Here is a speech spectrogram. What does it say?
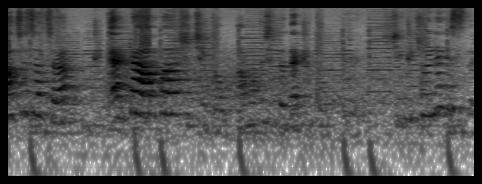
আচ্ছা চাচা একটা আপা আসছিল আমাদের সাথে দেখা করতে। সে কি চলে গেছে?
